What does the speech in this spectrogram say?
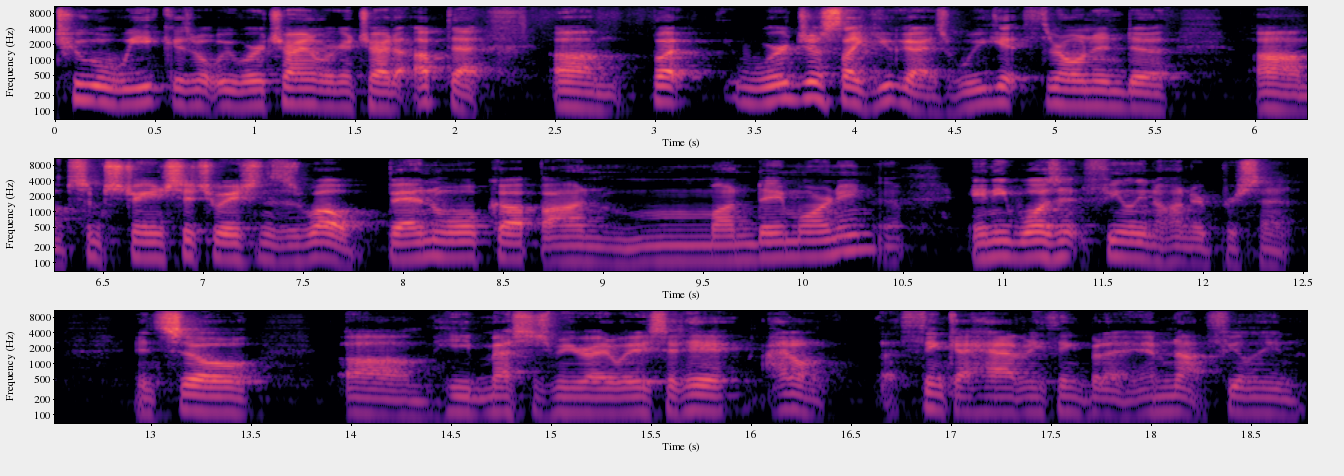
two a week is what we were trying. We're gonna try to up that. Um, but we're just like you guys. We get thrown into um, some strange situations as well. Ben woke up on Monday morning yep. and he wasn't feeling 100 percent, and so um, he messaged me right away. He said, "Hey, I don't think I have anything, but I am not feeling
